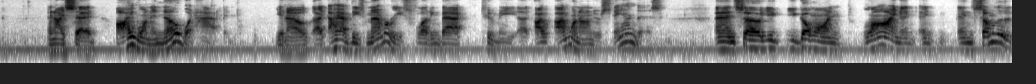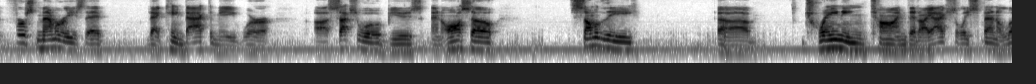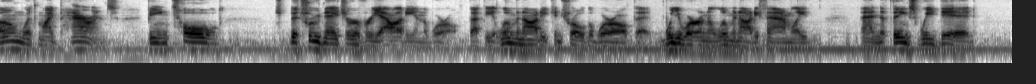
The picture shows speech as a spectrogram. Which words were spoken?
And I said, I want to know what happened. You know, I, I have these memories flooding back to me. Uh, I, I want to understand this. And so you, you go online, and, and, and some of the first memories that, that came back to me were uh, sexual abuse, and also some of the uh, training time that I actually spent alone with my parents, being told the true nature of reality in the world that the Illuminati controlled the world, that we were an Illuminati family, and the things we did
